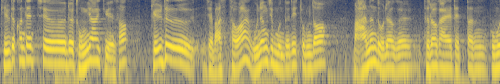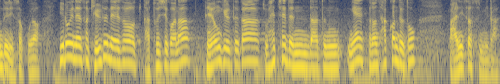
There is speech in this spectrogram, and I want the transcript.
길드 컨텐츠를 독려하기 위해서 길드 이제 마스터와 운영진 분들이 좀 더 많은 노력을 들어가야 됐던 부분들이 있었고요. 이로 인해서 길드 내에서 다투시거나 대형 길드가 좀 해체된다 등의 그런 사건들도 많이 있었습니다.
